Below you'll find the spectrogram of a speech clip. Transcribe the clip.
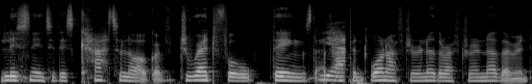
listening to this catalogue of dreadful things that have Yeah. happened one after another after another and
